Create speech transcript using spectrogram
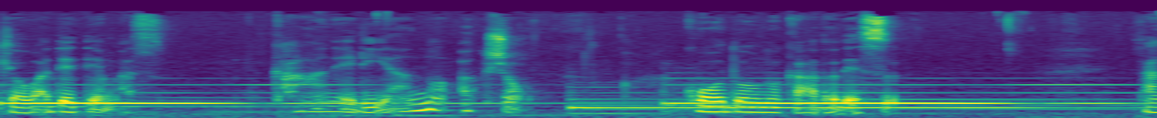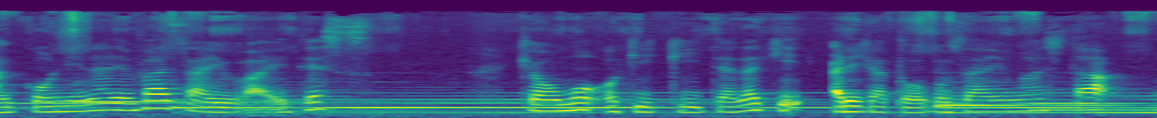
今日は出てます。カーネリアンのアクション。行動のカードです。参考になれば幸いです。今日もお聴きいただきありがとうございました。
